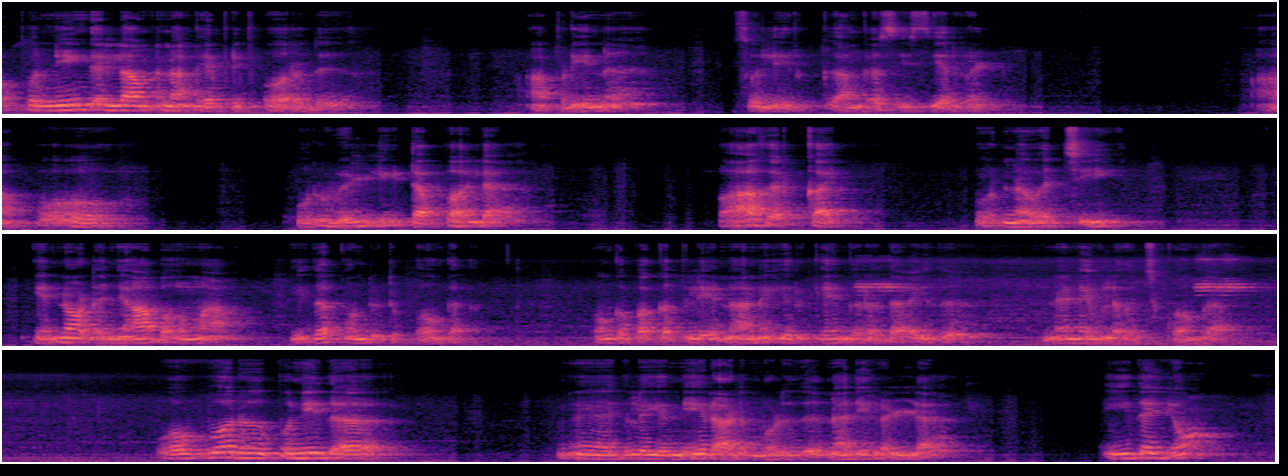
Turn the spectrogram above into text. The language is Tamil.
அப்போ நீங்கள் இல்லாமல் நாங்கள் எப்படி போகிறது அப்படின்னு சொல்லியிருக்காங்க சிஷியர்கள். அப்போது ஒரு வெள்ளி டப்பாவில் பாகற்காய் ஒன்றை வச்சு என்னோட ஞாபகமாக இதை கொண்டுட்டு போங்க. உங்கள் பக்கத்துலேயே நான் இருக்கேங்கிறத இது நினைவில் வச்சுக்கோங்க. ஒவ்வொரு புனித இதில் நீராடும் பொழுது நதிகளில் இதையும்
